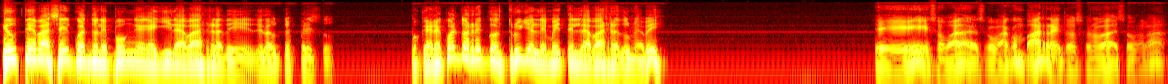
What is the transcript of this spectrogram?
¿Qué usted va a hacer cuando le pongan allí la barra de- del autoexpreso? Porque ahora cuando reconstruyan le meten la barra de una vez. Sí, eso va, eso va con barra y todo eso no va, eso va la-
